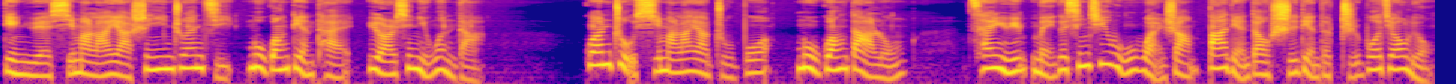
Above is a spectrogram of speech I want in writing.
订阅喜马拉雅声音专辑“目光电台育儿心理问答”，关注喜马拉雅主播目光大龙，参与每个星期五晚上八点到十点的直播交流。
